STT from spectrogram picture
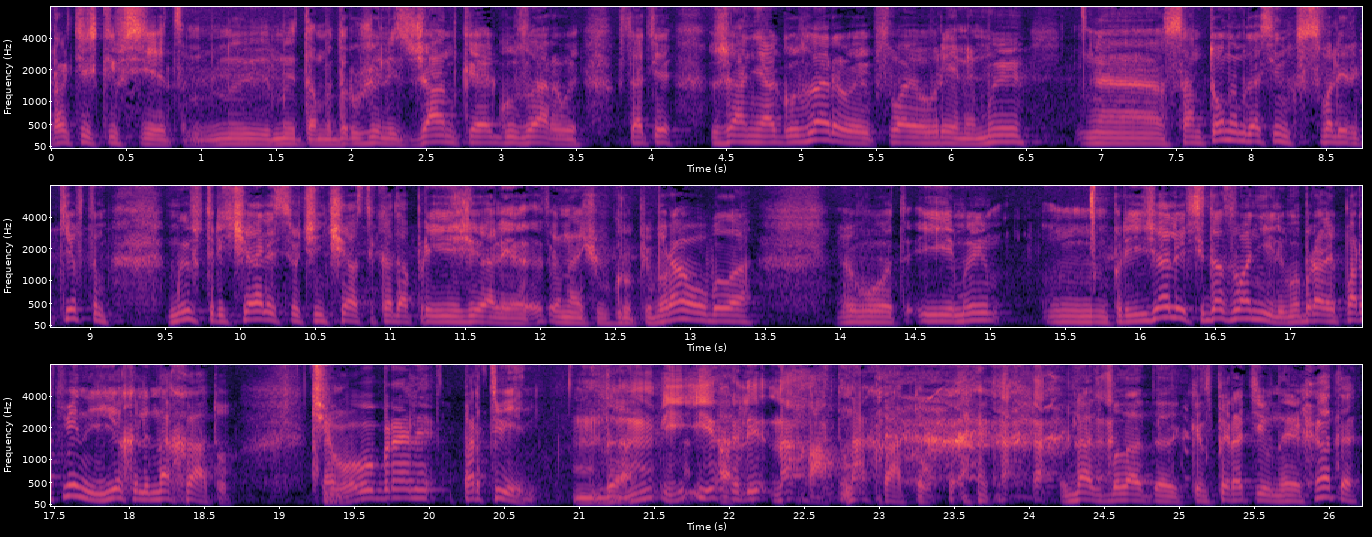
практически все. мы, там и дружили с Жанкой Агузаровой. Кстати, с Жаней Агузаровой в свое время мы э, с Антоном Досинским, с Валерием Кефтом, мы встречались очень часто, когда приезжали, это она еще в группе «Браво» была, вот, и мы приезжали, всегда звонили, мы брали портвейн и ехали на хату. Чего вы брали? Портвейн, да. И ехали на хату. На хату. У нас была да, конспиративная хата.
